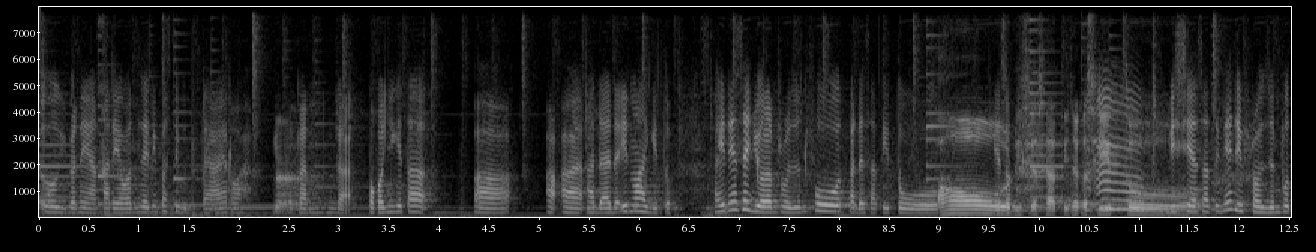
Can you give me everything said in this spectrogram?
oh gimana ya karyawan saya ini pasti butuh THR lah gitu Nah. kan nggak pokoknya kita a- ada-adain lah gitu akhirnya saya jualan frozen food pada saat itu Oh, Gitu. disiasatinya ke Mm, situ. disiasatinya di frozen food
